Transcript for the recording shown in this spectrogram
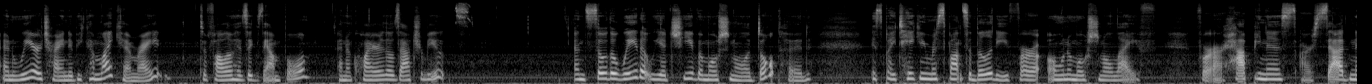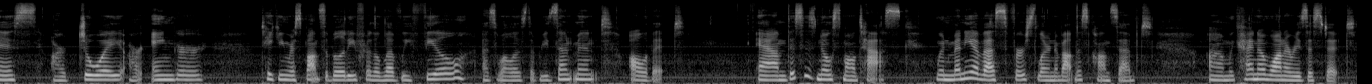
And we are trying to become like him, right? To follow his example and acquire those attributes. And so the way that we achieve emotional adulthood is by taking responsibility for our own emotional life, for our happiness, our sadness, our joy, our anger, taking responsibility for the love we feel, as well as the resentment, all of it. And this is no small task. When many of us first learn about this concept, um, we kind of want to resist it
